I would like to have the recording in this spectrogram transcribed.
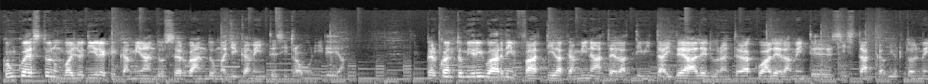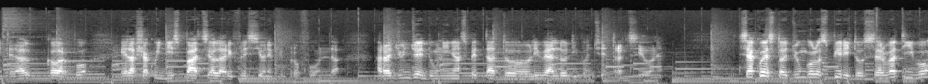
Con questo non voglio dire che camminando osservando magicamente si trova un'idea. Per quanto mi riguarda, infatti, la camminata è l'attività ideale durante la quale la mente si stacca virtualmente dal corpo e lascia quindi spazio alla riflessione più profonda, raggiungendo un inaspettato livello di concentrazione. Se a questo aggiungo lo spirito osservativo,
